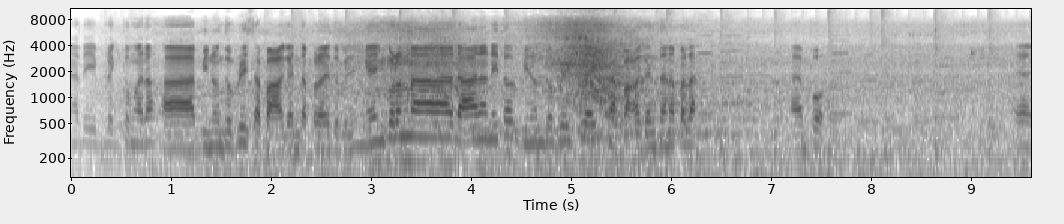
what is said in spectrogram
natin i-vlog itong ano, ah, Binondo Bridge. Napakaganda pala ito. Ngayon ko lang nadaanan ito, Binondo Bridge guys. Napakaganda na pala. Ayan po. Ayan.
